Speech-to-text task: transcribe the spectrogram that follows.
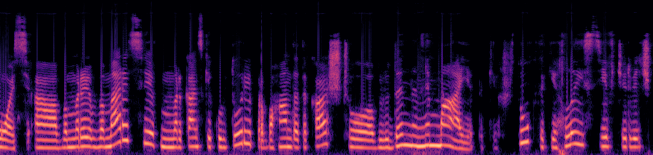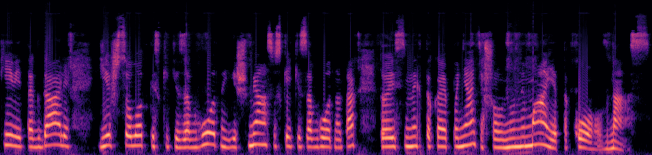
Ось в Америці, в американській культурі пропаганда така, що в людини немає таких штук, таких листів, черв'ячків і так далі. Їж солодке скільки завгодно, їж м'ясо скільки завгодно. Так, тобто в них таке поняття, що ну немає такого в нас.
